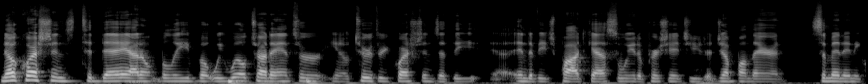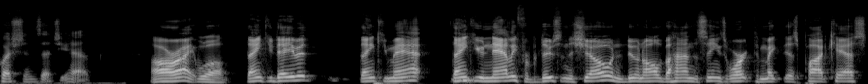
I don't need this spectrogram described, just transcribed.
No questions today, I don't believe, but we will try to answer, you know, two or three questions at the uh, end of each podcast. So we'd appreciate you to jump on there and submit any questions that you have. All right. Well, thank you, David. Thank you, Matt. Thank you, Natalie, for producing the show and doing all the behind the scenes work to make this podcast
